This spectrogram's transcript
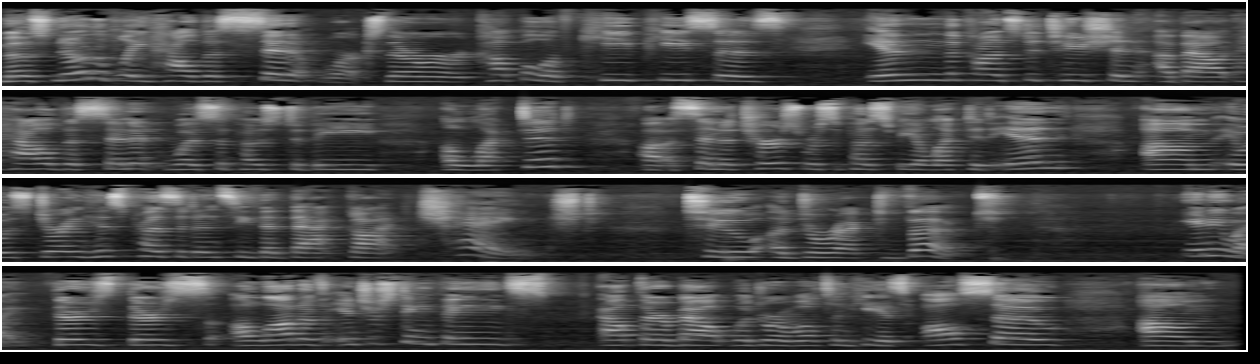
Most notably, how the Senate works. There are a couple of key pieces in the Constitution about how the Senate was supposed to be elected. Uh, senators were supposed to be elected in. Um, it was during his presidency that that got changed to a direct vote. Anyway, there's there's a lot of interesting things out there about Woodrow Wilson. He is also um,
